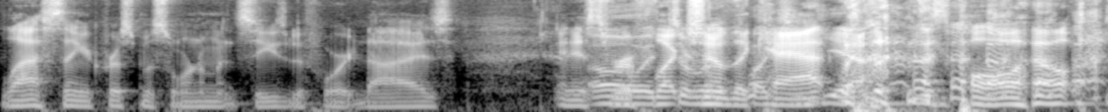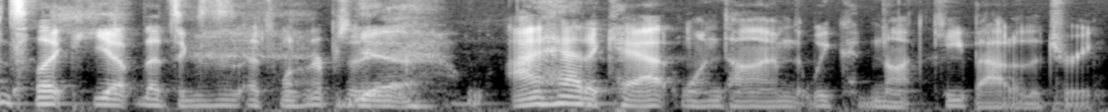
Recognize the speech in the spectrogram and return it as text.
last thing a Christmas ornament sees before it dies. And it's Oh, a it's reflection of the cat yeah. with this paw out. It's like, yep, that's ex- that's one hundred percent. Yeah. I had a cat one time that we could not keep out of the tree.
